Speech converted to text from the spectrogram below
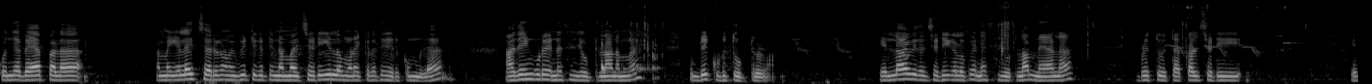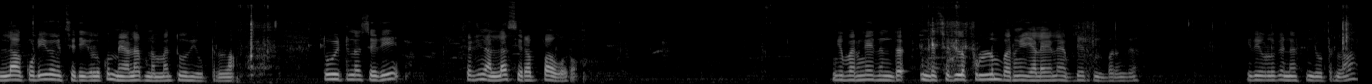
கொஞ்சம் வேப்பலை நம்ம இலைச்சருகு நம்ம வீட்டுக்கிட்ட நம்ம செடியில் முளைக்கிறது இருக்கும்ல அதையும் கூட என்ன செஞ்சு விட்டுலாம் நம்ம? இப்படியே கொடுத்து விட்டுடலாம். எல்லா வித செடிகளுக்கும் என்ன செஞ்சு விட்டுலாம் மேலே இப்படி தூ தக்காளி செடி எல்லா கொடி வகை செடிகளுக்கும் மேலே நம்ம தூவி விட்டுடலாம். தூவிட்டோன்னா செடி செடி நல்லா சிறப்பாக வரும். இங்கே பாருங்கள் இது இந்த இந்த செடியில் ஃபுல்லும் பாருங்கள் இலையெல்லாம் எப்படி இருக்குன்னு பாருங்கள் இது இவளுக்கு என்ன செஞ்சு விட்டுறலாம்?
